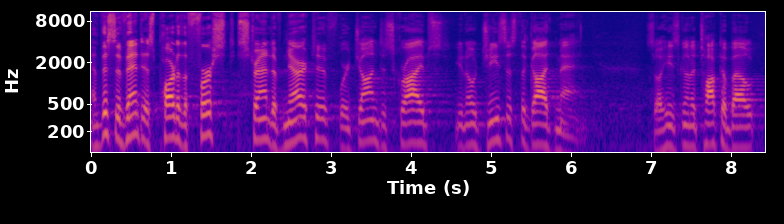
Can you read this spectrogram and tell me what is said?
And this event is part of the first strand of narrative where John describes you know, Jesus the God-man. So he's going to talk about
